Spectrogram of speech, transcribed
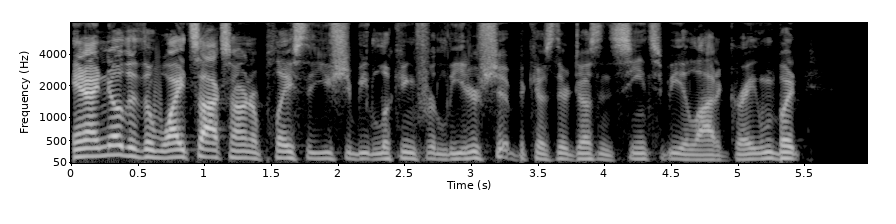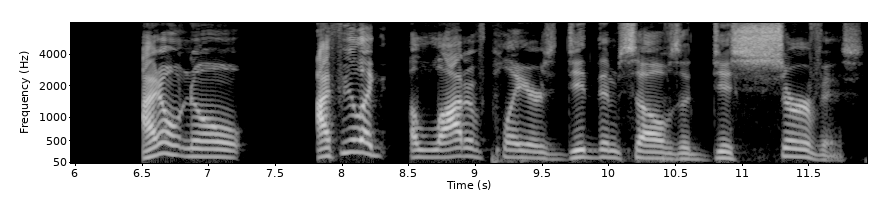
And I know that the White Sox aren't a place that you should be looking for leadership because there doesn't seem to be a lot of great one, but I don't know I feel like a lot of players did themselves a disservice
